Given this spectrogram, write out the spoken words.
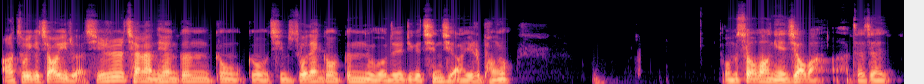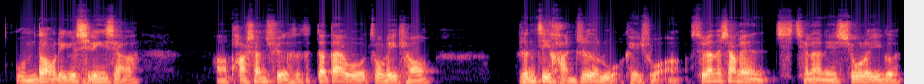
啊。作为一个交易者，其实前两天跟跟我跟我亲戚，昨天跟跟我的这个亲戚啊，也是朋友，我们算忘年交吧啊，在在我们到这个西陵峡啊爬山去了，他他带我走了一条人迹罕至的路，可以说啊，虽然那上面前两年修了一个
